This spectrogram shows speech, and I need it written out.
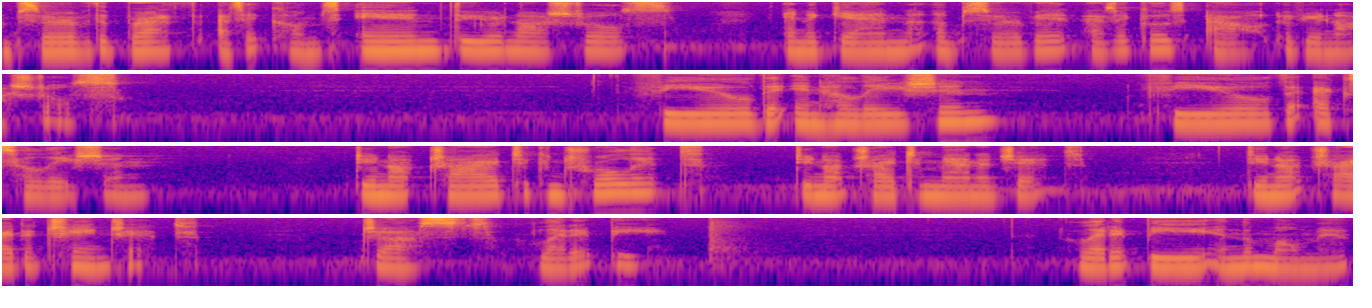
Observe the breath as it comes in through your nostrils, and again, observe it as it goes out of your nostrils. Feel the inhalation, feel the exhalation. Do not try to control it, do not try to manage it. Do not try to change it. Just let it be. Let it be in the moment.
